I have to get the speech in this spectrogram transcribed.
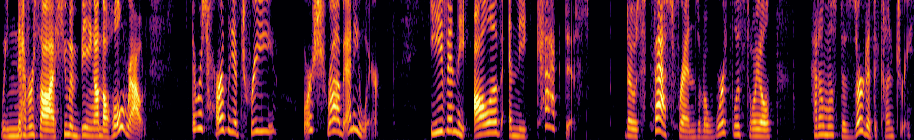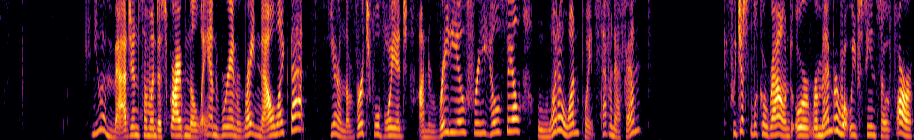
We never saw a human being on the whole route. There was hardly a tree or shrub anywhere. Even the olive and the cactus, those fast friends of a worthless soil, had almost deserted the country. Can you imagine someone describing the land we're in right now like that? Here on the virtual voyage on Radio Free Hillsdale 101.7 FM? If we just look around or remember what we've seen so far,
